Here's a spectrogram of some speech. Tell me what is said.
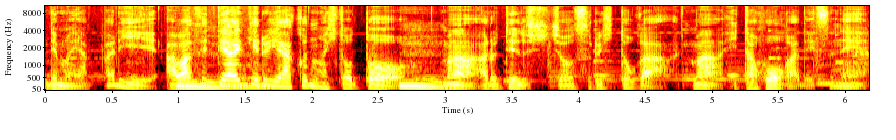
でもやっぱり合わせてあげる役の人と、うん、まあある程度主張する人がまあいた方がですね。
